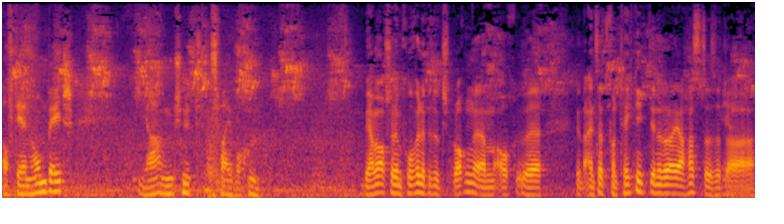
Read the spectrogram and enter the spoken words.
auf deren Homepage. Ja, im Schnitt zwei Wochen. Wir haben auch schon im Vorfeld ein bisschen gesprochen, ähm, auch über den Einsatz von Technik, den du da ja hast. Also ja. da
